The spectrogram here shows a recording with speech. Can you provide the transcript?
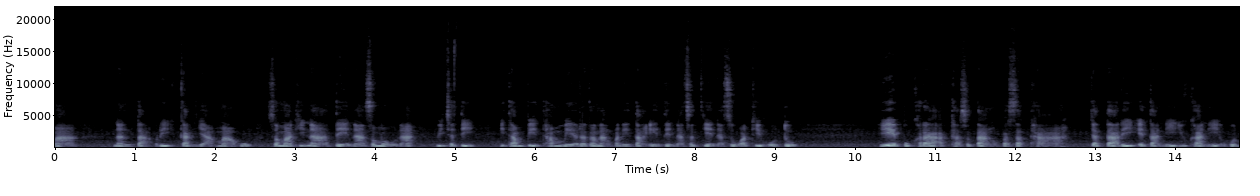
มานันตะริกัญญามาหุ สมาธินาเตนะสโมนะ วิชติ อิทัมปิธรรมเมรตนังปณิตังเอเตนะสัจเจนะสุวัตถิโหตุ เยปุคราอัฏฐสตังปัสสัทธา จัตตาริเอตานิยุคานิหน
